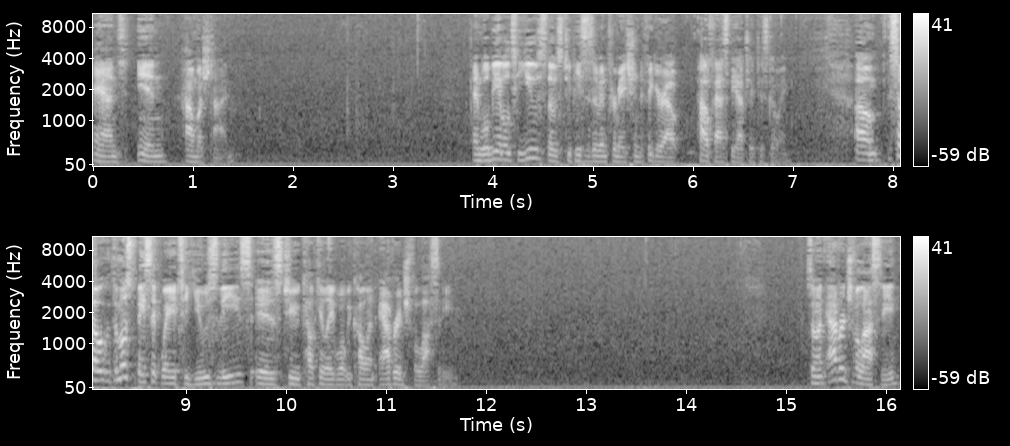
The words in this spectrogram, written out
And in how much time? And we'll be able to use those two pieces of information to figure out how fast the object is going. Um, so the most basic way to use these is to calculate what we call an average velocity. So an average velocity,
